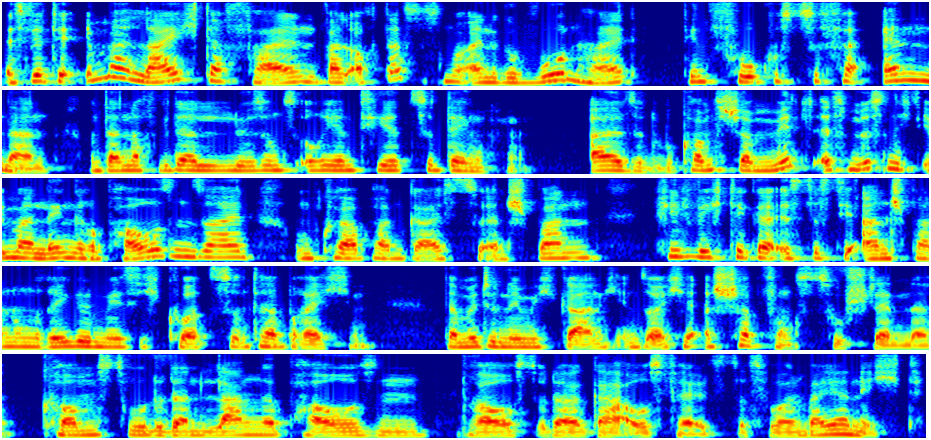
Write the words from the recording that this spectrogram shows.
Es wird dir immer leichter fallen, weil auch das ist nur eine Gewohnheit, den Fokus zu verändern und dann noch wieder lösungsorientiert zu denken. Also, du bekommst schon mit, es müssen nicht immer längere Pausen sein, um Körper und Geist zu entspannen. Viel wichtiger ist es, die Anspannung regelmäßig kurz zu unterbrechen, damit du nämlich gar nicht in solche Erschöpfungszustände kommst, wo du dann lange Pausen brauchst oder gar ausfällst. Das wollen wir ja nicht.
